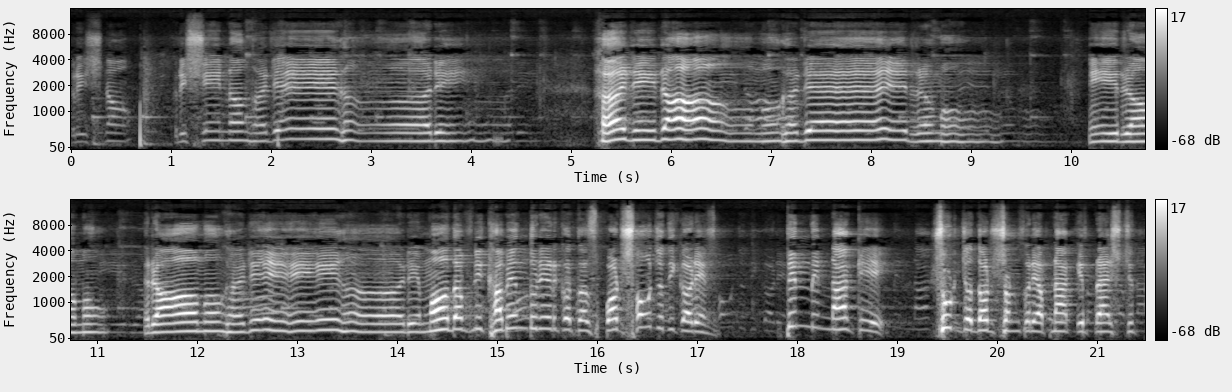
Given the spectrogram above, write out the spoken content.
কৃষ্ণ কৃষ্ণ, হরে হরে। হরে রাম হরে রম, এ রাম রাম হরে হরে। মদ আপনি খাবেন দূরের কথা, স্পর্শও যদি করেন, তিন দিন না কে সূর্য দর্শন করে আপনাকে প্রায়শ্চিত্ত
